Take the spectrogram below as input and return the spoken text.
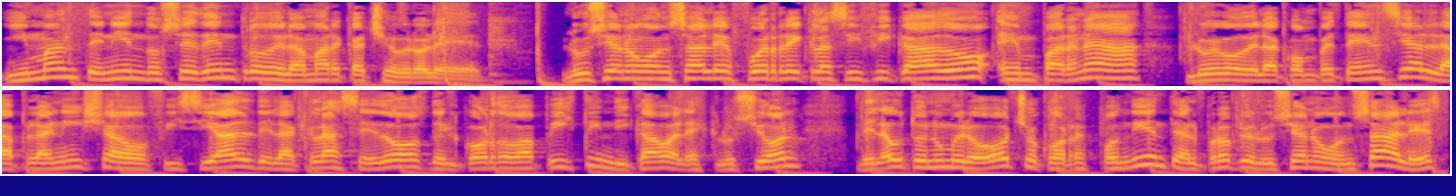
y manteniéndose dentro de la marca Chevrolet. Luciano González fue reclasificado en Paraná. Luego de la competencia, la planilla oficial de la clase 2 del Córdoba Pista indicaba la exclusión del auto número 8 correspondiente al propio Luciano González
